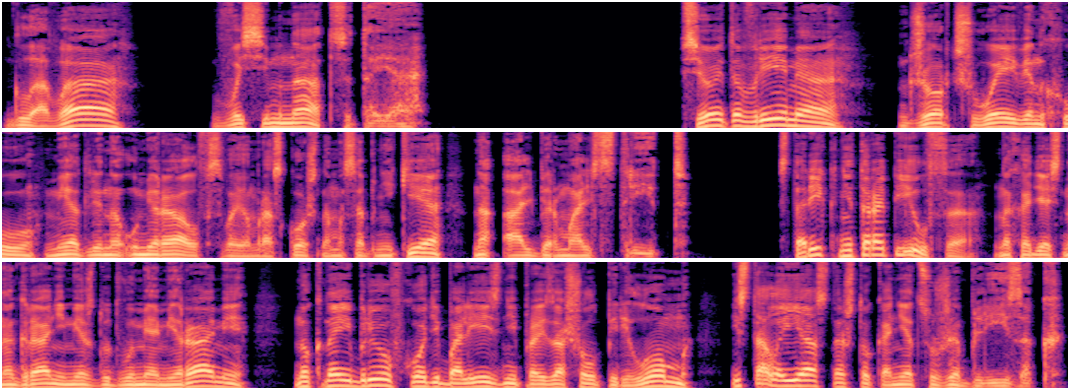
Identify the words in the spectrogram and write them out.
Глава восемнадцатая Все это время Джордж Уэйвенху медленно умирал в своем роскошном особняке на Альбермаль-стрит. Старик не торопился, находясь на грани между двумя мирами, но к ноябрю в ходе болезни произошел перелом, и стало ясно, что конец уже близок.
